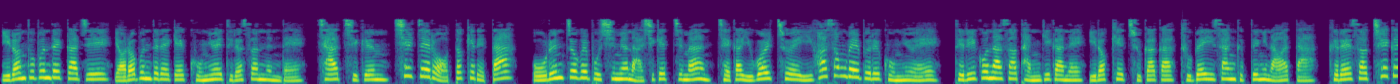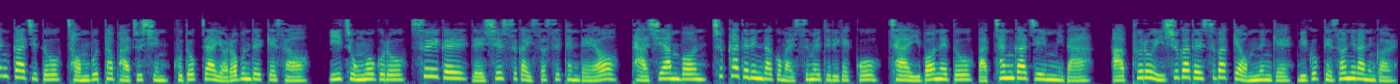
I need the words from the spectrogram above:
이런 부분들까지 여러분들에게 공유해 드렸었는데 자 지금 실제로 어떻게 됐다? 오른쪽을 보시면 아시겠지만 제가 6월 초에 이 화성 밸브를 공유해 드리고 나서 단기간에 이렇게 주가가 2배 이상 급등이 나왔다. 그래서 최근까지도 전부터 봐주신 구독자 여러분들께서 이 종목으로 수익을 내실 수가 있었을 텐데요. 다시 한번 축하드린다고 말씀을 드리겠고, 자, 이번에도 마찬가지입니다. 앞으로 이슈가 될 수밖에 없는 게 미국 대선이라는 걸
